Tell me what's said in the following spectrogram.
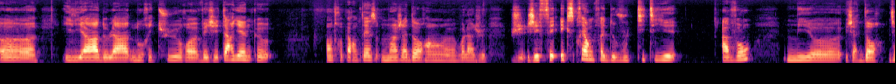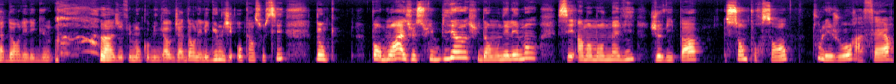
Euh, il y a de la nourriture végétarienne que, entre parenthèses, moi j'adore. Hein, voilà, j'ai fait exprès en fait de vous titiller avant, mais j'adore, j'adore les légumes. Là, j'ai fait mon coming out, j'adore les légumes, j'ai aucun souci. Donc pour moi, je suis bien, je suis dans mon élément. C'est un moment de ma vie. Je vis pas 100% tous les jours à faire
